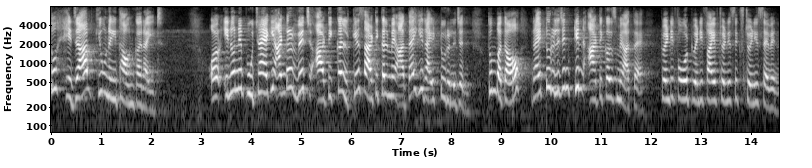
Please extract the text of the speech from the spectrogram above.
तो हिजाब क्यों नहीं था उनका राइट right? और इन्होंने पूछा है कि अंडर विच आर्टिकल किस आर्टिकल में आता है ये राइट टू रिलीजन तुम बताओ राइट टू रिलीजन किन आर्टिकल्स में आता है? 24, 25, 26, 27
